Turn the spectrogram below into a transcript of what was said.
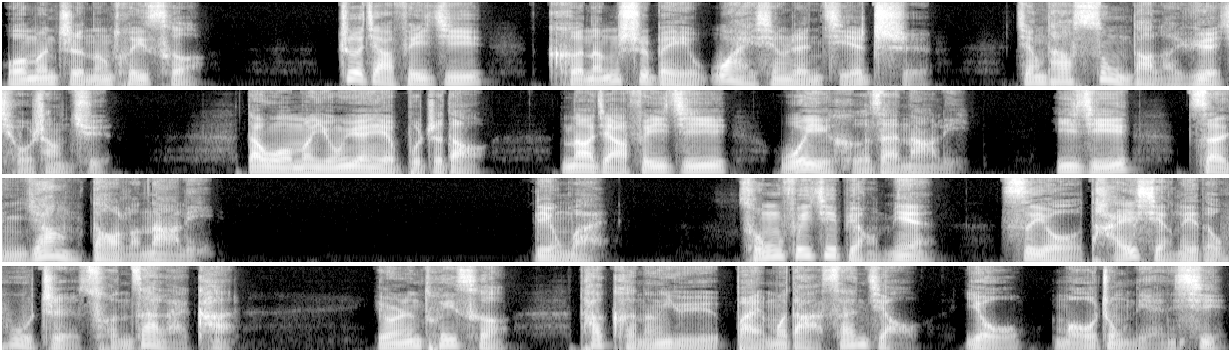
我们只能推测，这架飞机可能是被外星人劫持，将它送到了月球上去。但我们永远也不知道那架飞机为何在那里，以及怎样到了那里。另外，从飞机表面似有苔藓类的物质存在来看，有人推测它可能与百慕大三角有某种联系。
